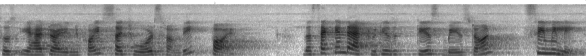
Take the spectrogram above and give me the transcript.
So you have to identify such words from the poem. The second activity is based on simile.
